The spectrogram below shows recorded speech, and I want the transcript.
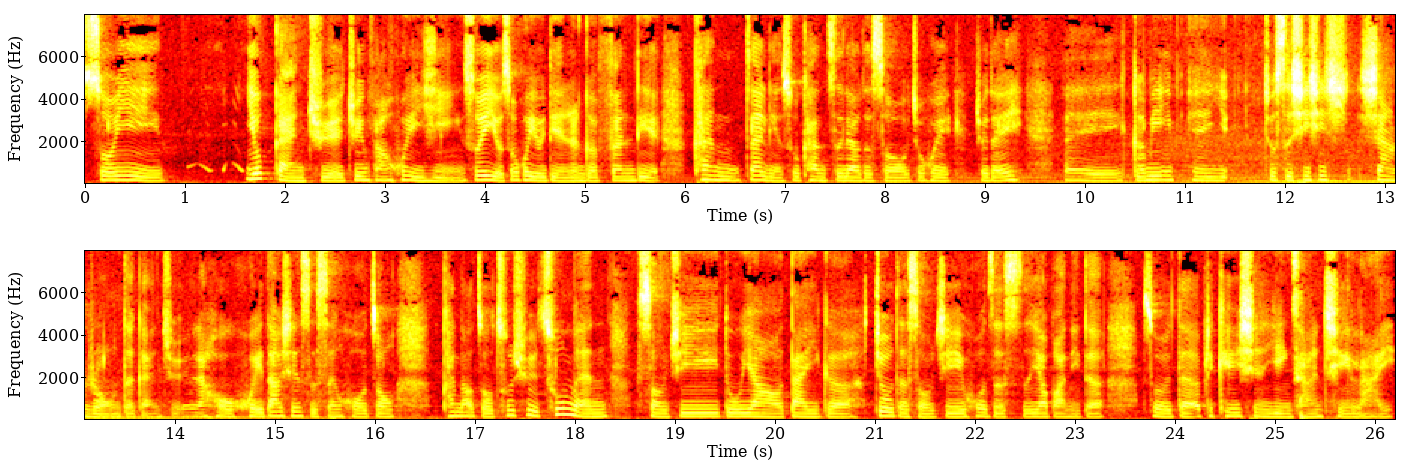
所以有感觉军方会赢，所以有时候会有点人格分裂。看在脸书看资料的时候，就会觉得哎哎，革命哎。就是欣欣向荣的感觉，然后回到现实生活中，看到走出去出门，手机都要带一个旧的手机，或者是要把你的所有的 application 隐藏起来，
